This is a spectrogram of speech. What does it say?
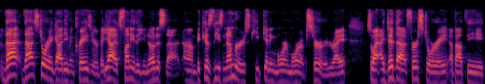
That that story got even crazier, but yeah, it's funny that you noticed that um, because these numbers keep getting more and more absurd, right? So I, I did that first story about the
